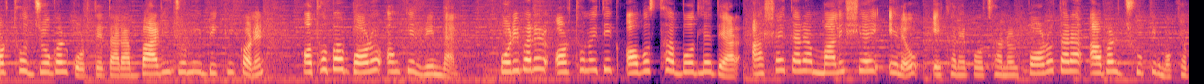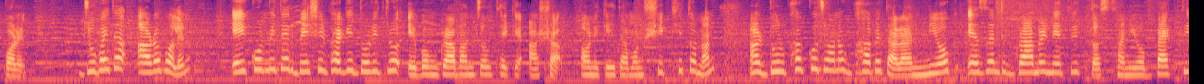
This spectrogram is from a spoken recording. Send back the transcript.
অর্থ জোগাড় করতে তারা বাড়ি জমি বিক্রি করেন অথবা বড় অঙ্কের ঋণ নেন। পরিবারের অর্থনৈতিক অবস্থা বদলে দেওয়ার আশায় তারা মালয়েশিয়ায় এলেও এখানে পৌঁছানোর পরও তারা আবার ঝুঁকির মুখে পড়েন। জুবাইদা আরও বলেন এই কর্মীদের বেশিরভাগই দরিদ্র এবং গ্রামাঞ্চল থেকে আসা। অনেকেই তেমন শিক্ষিত নন, আর দুর্ভাগ্যজনকভাবে তারা নিয়োগ এজেন্ট গ্রামের নেতৃত্ব স্থানীয় ব্যক্তি,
